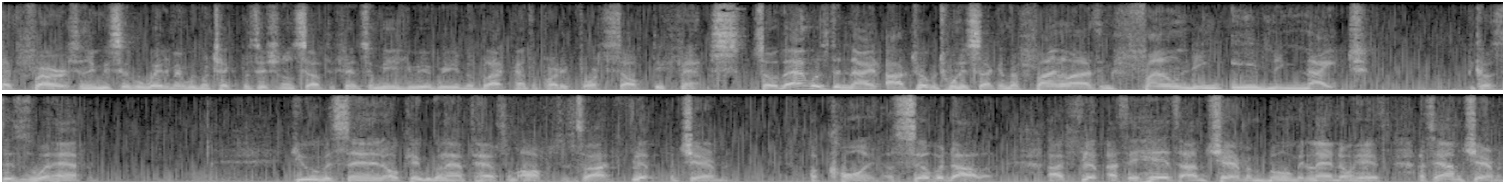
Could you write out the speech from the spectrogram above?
at first, and then we said, well, wait a minute, we're going to take a position on self-defense. So me and Huey agreed the Black Panther Party for self-defense. So that was the night, October 22nd, the finalizing founding evening night. Because this is what happened. Huey was saying, okay, we're going to have to have some officers. So I flipped the chairman a coin, a silver dollar. I flip, I say heads, I'm chairman. Boom, it land on heads. I say, I'm chairman.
